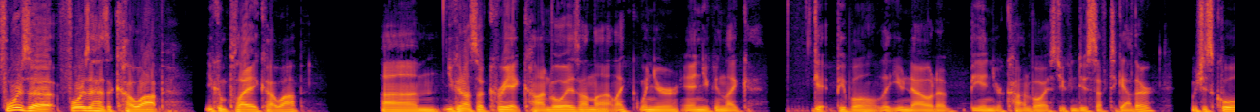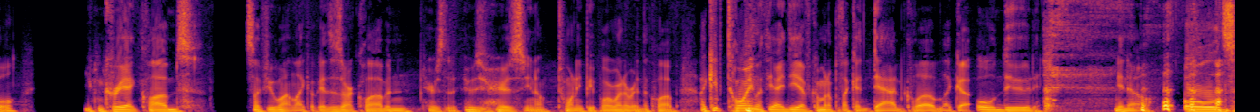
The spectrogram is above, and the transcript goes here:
Forza Forza has a co-op. You can play co-op. Um, you can also create convoys online. Like when you're in, you can like get people that you know to be in your convoy, so you can do stuff together, which is cool. You can create clubs. So if you want, like, okay, this is our club, and here's the here's, here's you know twenty people or whatever in the club. I keep toying with the idea of coming up with like a dad club, like a old dude, you know, olds.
